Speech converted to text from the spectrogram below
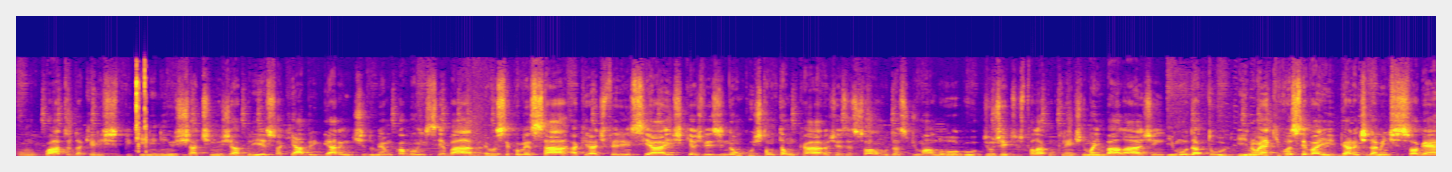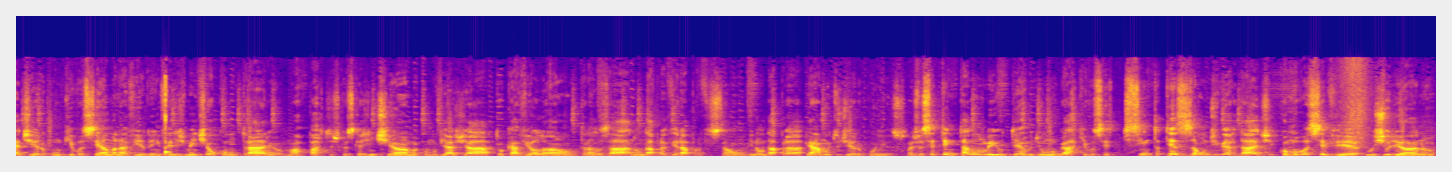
como quatro daqueles pequenininhos chatinhos de abrir, só que abre garantido mesmo com a mão encebada. É você começar a criar diferenciais que às vezes não custam tão caro, às vezes é só uma mudança de uma logo, de um jeito de falar com o cliente, de uma embalagem e muda tudo. E não é que você vai garantidamente só ganhar dinheiro com o que você ama na vida. Infelizmente é o contrário. A maior parte das coisas que a gente ama, como viajar, tocar violão, violão, transar, não dá para virar profissão e não dá para ganhar muito dinheiro com isso. Mas você tem que estar num meio termo de um lugar que você sinta tesão de verdade, como você vê o Juliano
